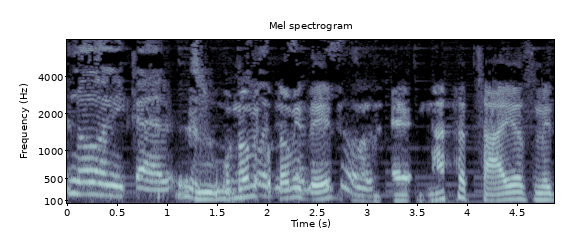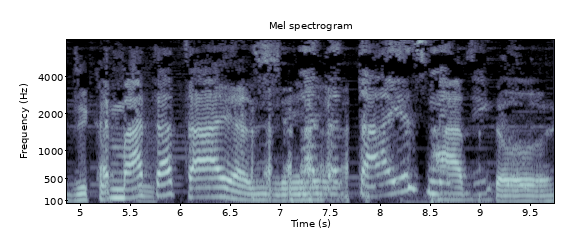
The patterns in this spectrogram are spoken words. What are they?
nome, cara. O nome, o nome é dele mano, é Matatias Medical. É Matataias, gente. Matataias Medical. Adoro.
